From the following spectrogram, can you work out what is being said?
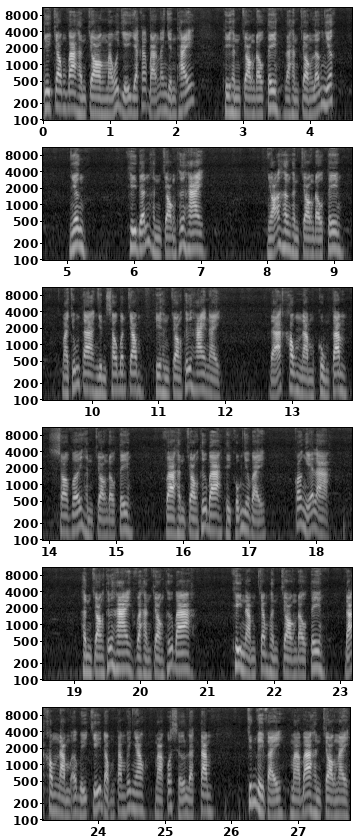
Như trong ba hình tròn mà quý vị và các bạn đang nhìn thấy, thì hình tròn đầu tiên là hình tròn lớn nhất. Nhưng, khi đến hình tròn thứ hai, nhỏ hơn hình tròn đầu tiên mà chúng ta nhìn sâu bên trong, thì hình tròn thứ hai này đã không nằm cùng tâm so với hình tròn đầu tiên. Và hình tròn thứ ba thì cũng như vậy. Có nghĩa là hình tròn thứ hai và hình tròn thứ ba. Khi nằm trong hình tròn đầu tiên, đã không nằm ở vị trí đồng tâm với nhau mà có sự lệch tâm. Chính vì vậy mà ba hình tròn này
